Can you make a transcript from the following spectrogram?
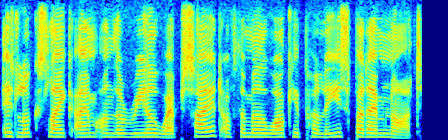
it looks like I'm on the real website of the Milwaukee police, but I'm not.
